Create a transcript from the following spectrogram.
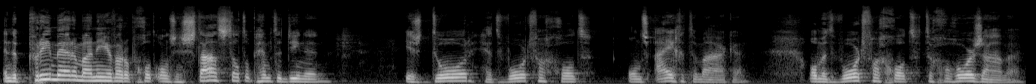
En de primaire manier waarop God ons in staat stelt op Hem te dienen, is door het woord van God ons eigen te maken. Om het woord van God te gehoorzamen.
